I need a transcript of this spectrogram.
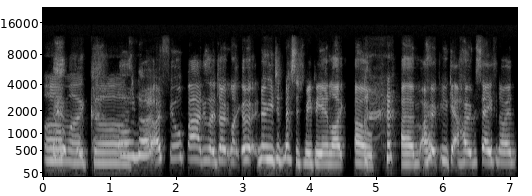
Oh my god. Oh no, I feel bad because I don't like, uh, no, he did message me being like, oh, um, I hope you get home safe. And I went,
